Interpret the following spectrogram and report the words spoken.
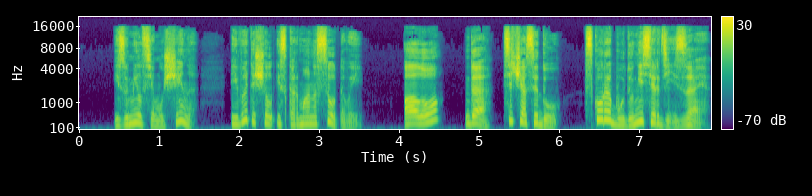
— изумился мужчина и вытащил из кармана сотовый. «Алло? Да, сейчас иду. Скоро буду, не сердись, зая».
